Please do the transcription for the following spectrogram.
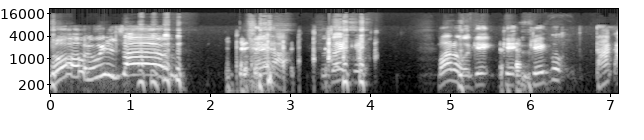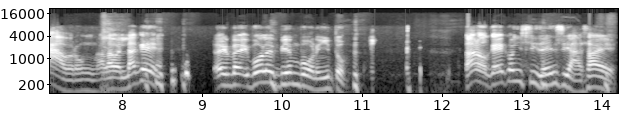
¡No, Wilson! Mira, tú sabes que, mano, que, que, que co- está cabrón. A la verdad que el béisbol es bien bonito. Claro, qué coincidencia, ¿sabes?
